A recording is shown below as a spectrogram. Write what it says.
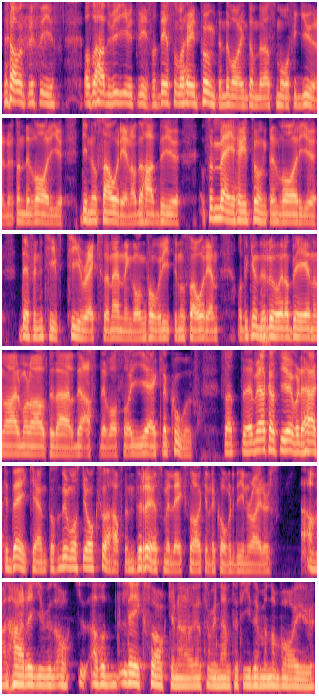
Ja men precis. Och så hade vi givetvis, alltså det som var höjdpunkten det var ju inte de där små figurerna utan det var ju dinosaurierna och du hade ju, för mig höjdpunkten var ju definitivt T-Rexen än en gång, favoritdinosaurien. Och du kunde röra benen och armarna och allt det där, det, alltså det var så jäkla coolt. Så att, eh, men jag kastar ju över det här till dig Kent, alltså du måste ju också ha haft en drös med leksaker när det kommer till Dean Riders. Ja men herregud och alltså leksakerna, jag tror vi nämnde tidigare, men de var ju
